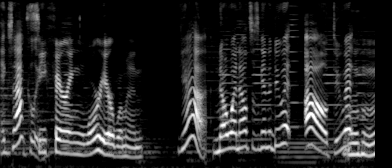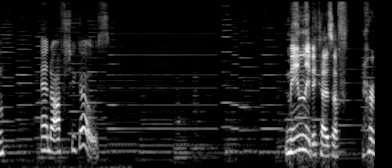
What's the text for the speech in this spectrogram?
Exactly. Seafaring warrior woman. Yeah, no one else is gonna do it. I'll do it. Mm-hmm. And off she goes. Mainly because of her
